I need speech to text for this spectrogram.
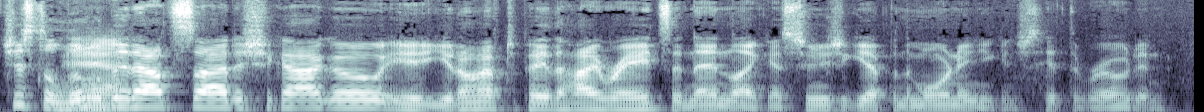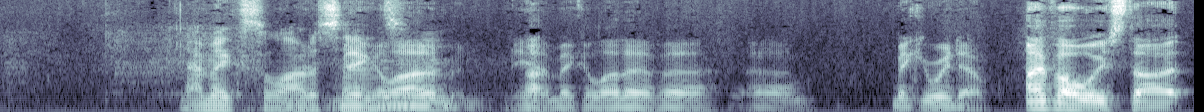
just a little Yeah. bit outside of Chicago. You don't have to pay the high rates, and then like as soon as you get up in the morning, you can just hit the road and that makes a lot of make sense a lot of yeah, make a lot of uh, um, make your way down. I've always thought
